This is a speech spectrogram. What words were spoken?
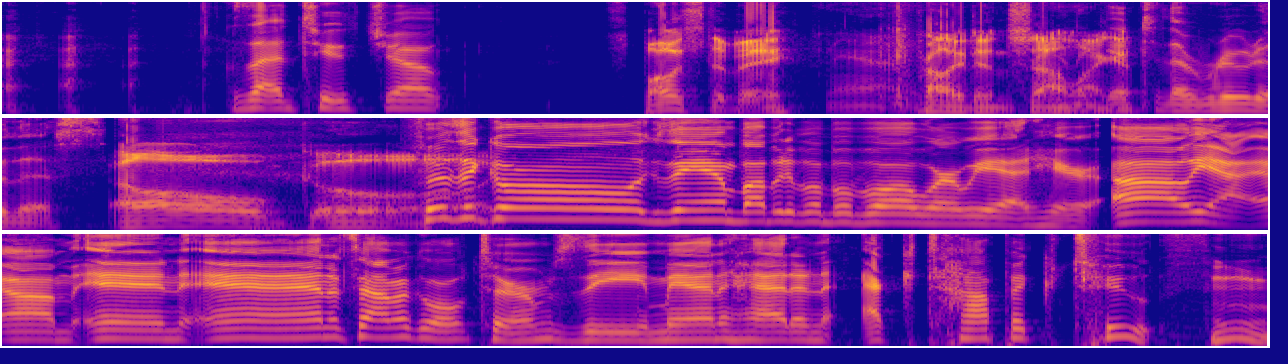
Is that a tooth joke? Supposed to be. Yeah. Probably didn't sound like Get it. to the root of this. Oh, good. Physical exam, blah, blah, blah, blah, blah. Where are we at here? Oh, yeah. Um, in anatomical terms, the man had an ectopic tooth. Hmm.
